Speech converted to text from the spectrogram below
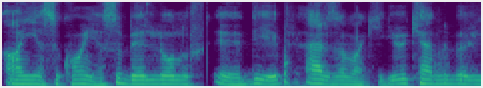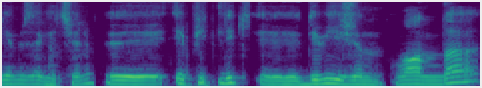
Anya'sı Konya'sı belli olur e, deyip her zamanki gibi kendi bölgemize geçelim. E, Epic Lig e, Division 1'da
